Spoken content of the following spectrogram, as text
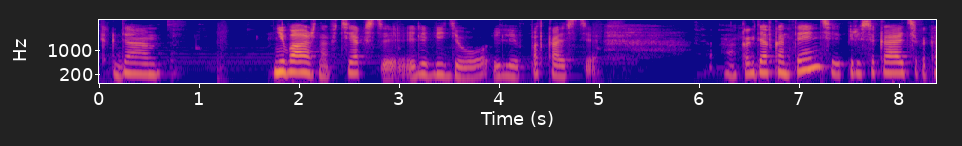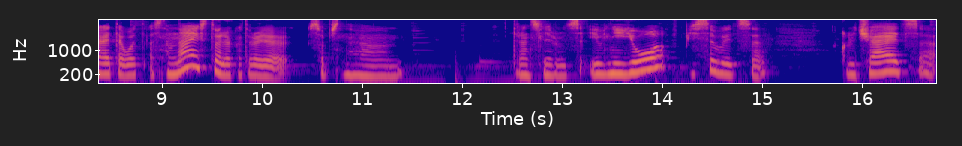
когда неважно, в тексте или в видео, или в подкасте, а, когда в контенте пересекается какая-то вот основная история, которая, собственно, транслируется, и в нее вписывается включается...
